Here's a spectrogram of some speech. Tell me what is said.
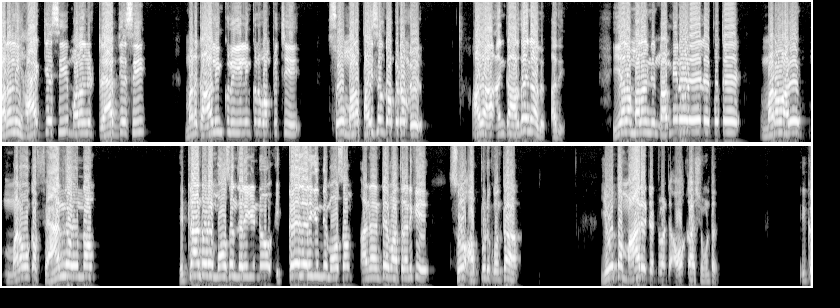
మనల్ని హ్యాక్ చేసి మనల్ని ట్రాప్ చేసి మనకు ఆ లింకులు ఈ లింకులు పంపించి సో మన పైసలు తప్పడం వేరు. అది ఇంకా అర్థం కాదు అది. ఇవాళ మనల్ని నమ్మినోడే లేకపోతే మనం అరే మనం ఒక ఫ్యాన్గా ఉన్నాం ఇట్లాంటి మోసం జరిగిండు ఇక్కడే జరిగింది మోసం అని అంటే మాత్రానికి సో అప్పుడు కొంత యువత మారేటటువంటి అవకాశం ఉంటుంది. ఇక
